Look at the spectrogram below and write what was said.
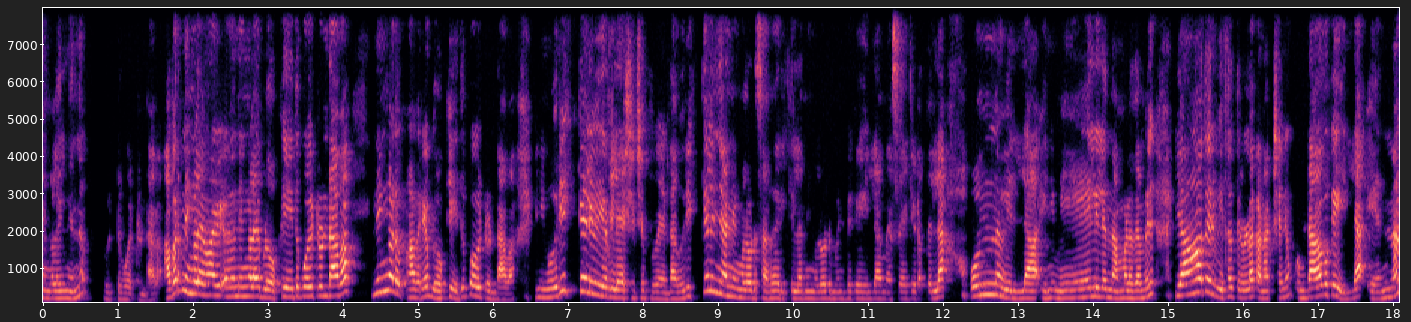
നിങ്ങളിൽ നിന്നും വിട്ടുപോയിട്ടുണ്ടാകാം. അവർ നിങ്ങളെ നിങ്ങളെ ബ്ലോക്ക് ചെയ്ത് പോയിട്ടുണ്ടാവാം. നിങ്ങളും അവരെ ബ്ലോക്ക് ചെയ്ത് പോയിട്ടുണ്ടാവാം. ഇനി ഒരിക്കലും ഈ റിലേഷൻഷിപ്പ് വേണ്ട. ഒരിക്കലും ഞാൻ നിങ്ങളോട് സഹകരിക്കില്ല നിങ്ങളോട് മിണ്ടുകയില്ല മെസ്സേജ് ഇടത്തില്ല ഒന്നുമില്ല. ഇനി മേലിൽ നമ്മൾ തമ്മിൽ യാതൊരു വിധത്തിലുള്ള കണക്ഷനും ഉണ്ടാവുകയില്ല എന്ന്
